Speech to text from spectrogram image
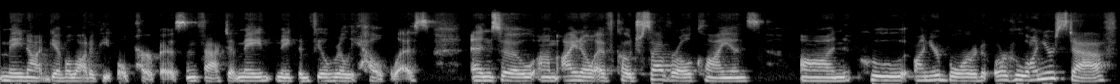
may not give a lot of people purpose. In fact, it may make them feel really helpless. And so um, I know I've coached several clients on who on your board or who on your staff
